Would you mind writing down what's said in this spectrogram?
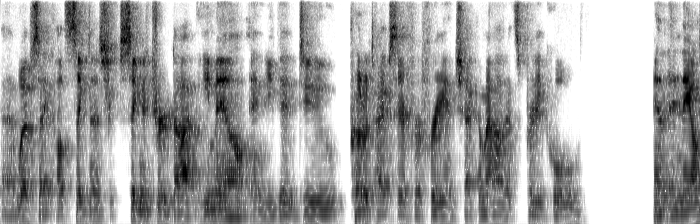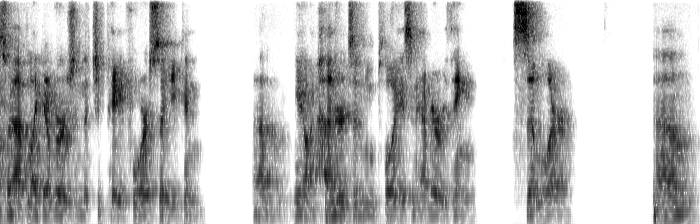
a website called signature signature.email, and you could do prototypes there for free and check them out. It's pretty cool. And then they also have like a version that you pay for, so you can, um, you know, hundreds of employees and have everything similar. Um,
